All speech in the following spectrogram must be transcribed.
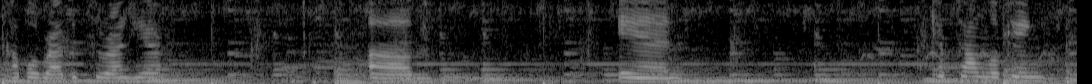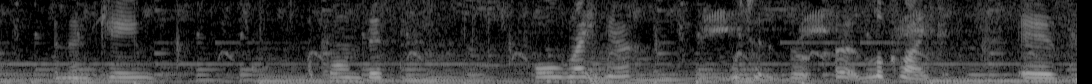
a couple rabbits around here. Um, and kept on looking and then came upon this hole right here, which is uh, uh, look like is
